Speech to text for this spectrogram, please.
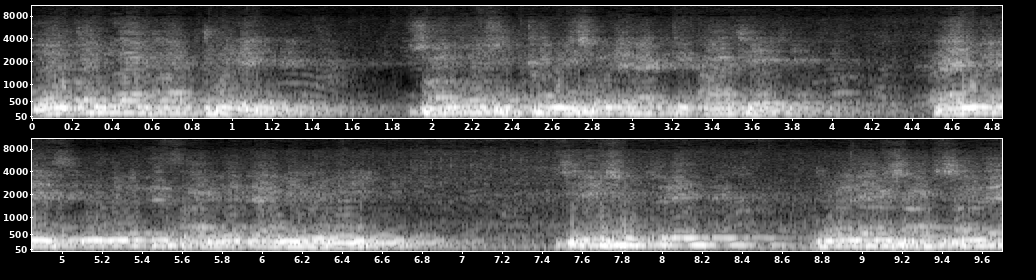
গৌতমদার হাত ধরে সর্বশিক্ষা মিশনের একটি কাজে প্রাইমারি স্কুলগুলোতে সার্ভেতে আমি বেরোই সেই সূত্রে দু হাজার সাত সালে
